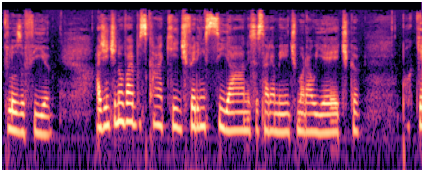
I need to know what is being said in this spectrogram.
filosofia. A gente não vai buscar aqui diferenciar necessariamente moral e ética, porque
